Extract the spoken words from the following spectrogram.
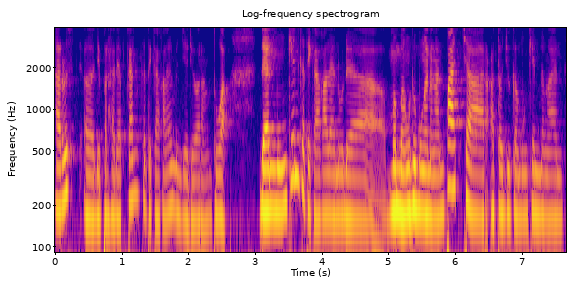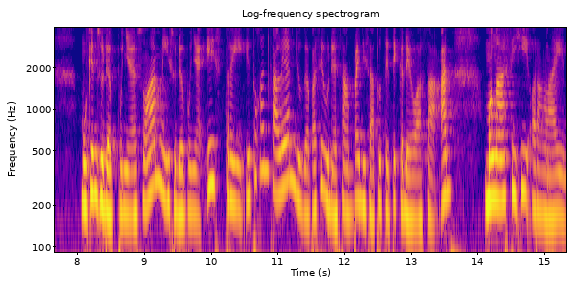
Harus eh, diperhadapkan ketika kalian menjadi orang tua. Dan mungkin ketika kalian udah membangun hubungan dengan pacar atau juga mungkin dengan mungkin sudah punya suami sudah punya istri itu kan kalian juga pasti udah sampai di satu titik kedewasaan mengasihi orang lain.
